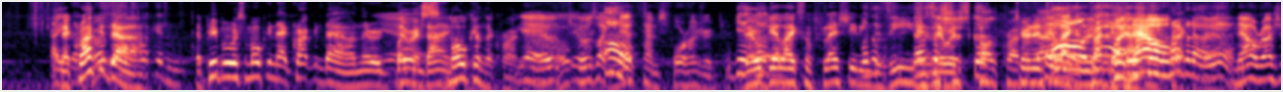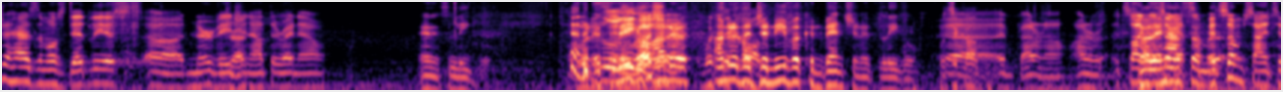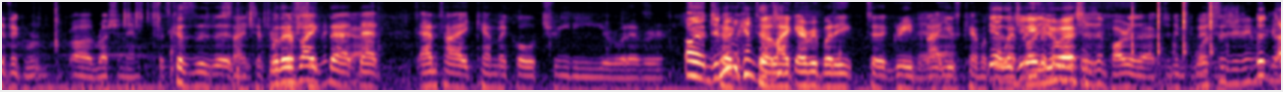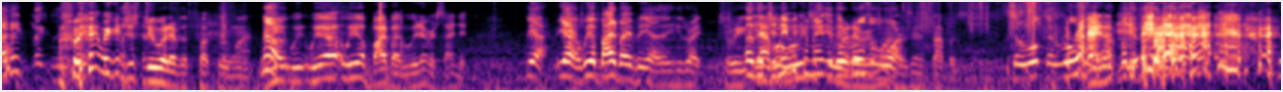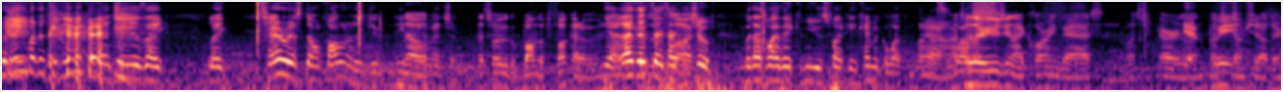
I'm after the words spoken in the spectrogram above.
I- that Drug, that crocodile. fucking- The people were smoking that crocodile and they were Yeah. They were dying. smoking the crocodile. Yeah, it was, it was like Oh. meth times 400. Yeah, They would uh, get like some flesh-eating well, disease, that's and they the- would just called turn crocodile. into like oh, a yeah, crocodile. But now- crocodile, yeah. Now Russia has the most deadliest uh, nerve agent Drug? out there right now. and it's legal. And it's It's it? legal Russia. under What's it under the called? Geneva Convention. It's legal. What's it called? Uh, I don't know. I don't. It's like No, they it's, have like- some, it's uh, some scientific uh, Russian name. It's because the, the Scientific well, there's Russian like that Yeah. that anti-chemical treaty or whatever. Oh, yeah, Geneva to, can to like everybody to agree to not Yeah. use chemical Yeah, the weapons. Geneva But the U.S. Convention. isn't part of that Geneva What's the Convention. Geneva? I think like we can just do whatever the fuck we want. no, we we, uh, we abide by it, but we never signed it. yeah, yeah, we abide by it. But yeah, he's right. So we, Uh, the yeah, well, Geneva we just Convention, the rules of war. Who's gonna stop us? The, rule, the rules. Right. but the, thing, the thing about the Geneva Convention is like, like terrorists don't fall under the Geneva No. Convention. That's why we could bomb the fuck out of them. Yeah, No that, that's exactly true. But that's why they can use fucking chemical weapons on Yeah, us. as that's well. why they're using like chlorine gas and mustard or Yeah, a bunch wait. of dumb shit out there.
